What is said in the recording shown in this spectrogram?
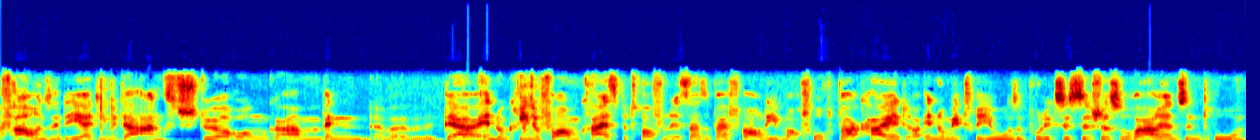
Frauen sind eher die mit der Angststörung, ähm, wenn äh, der endokrine Formenkreis betroffen ist, also bei Frauen eben auch Fruchtbarkeit, Endometriose, polyzystisches Ovariensyndrom.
